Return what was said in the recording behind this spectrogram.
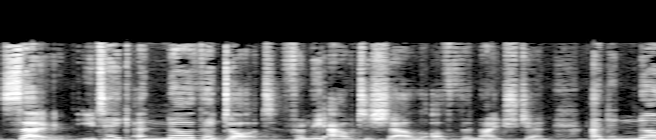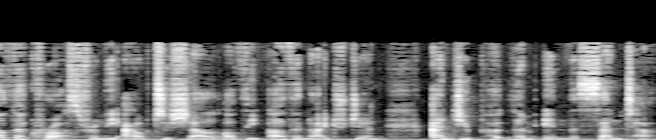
So you take another dot from the outer shell of the nitrogen and another cross from the outer shell of the other nitrogen and you put them in the center.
